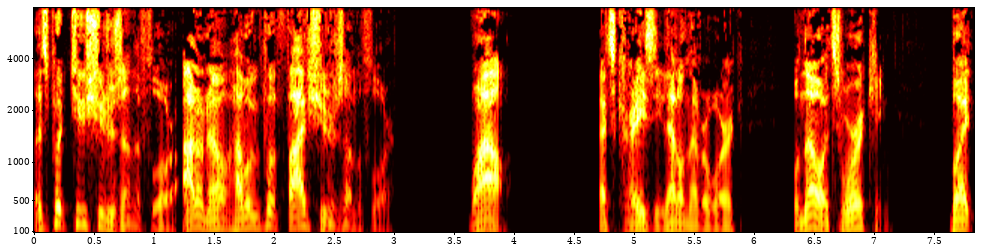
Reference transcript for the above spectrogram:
Let's put two shooters on the floor. I don't know. How about we put five shooters on the floor? Wow. That's crazy. That'll never work. Well, no, it's working. But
